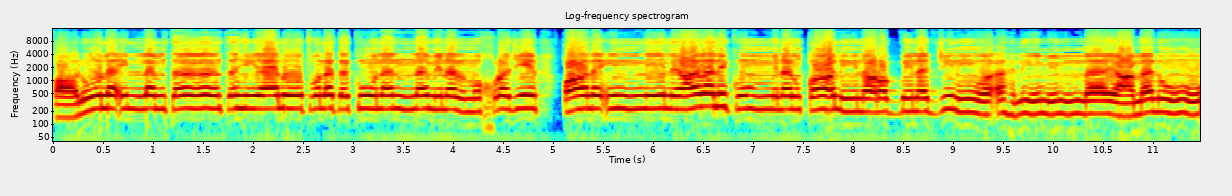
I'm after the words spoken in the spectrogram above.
قالوا لئن لم تنته يا لوط لتكونن من المخرجين قال إني لعملكم من القالين رب نجني وأهلي مما يعملون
